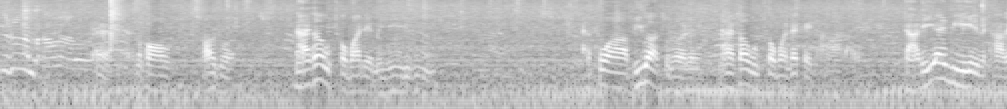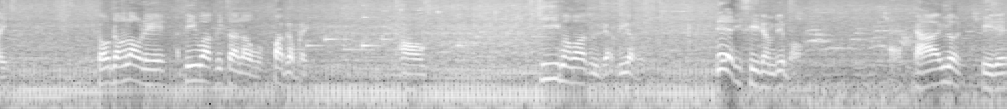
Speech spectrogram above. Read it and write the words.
လေသူတို့ကမကောင်းတာဘူးအဲမကောင်းဟောတော့နိုင်ကောက်ချော်ပါတယ်မရင်းဘူးအကွာပြီးပါဆိုတော့လေနိုင်ကောက်ချော်ပါလက်ကြိုက်ထားတာဒါဒီအဲ့ဒီလေးတွေပဲထားလိုက်တော်တောင်လောက်လေအသေးဝကိစ္စလောက်ကိုပတ်ပြောက်လိုက်ဟောကြီးမပါဆိုကြအသေးရောက်တဲ့ဒီစေတံပြစ်ပါဒါပြီးတော့ဖြေတယ်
